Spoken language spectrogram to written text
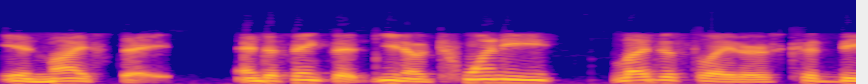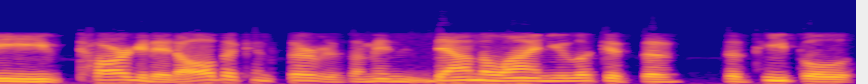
in my state. And to think that, you know, 20 legislators could be targeted, all the conservatives. I mean, down the line, you look at the, the people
